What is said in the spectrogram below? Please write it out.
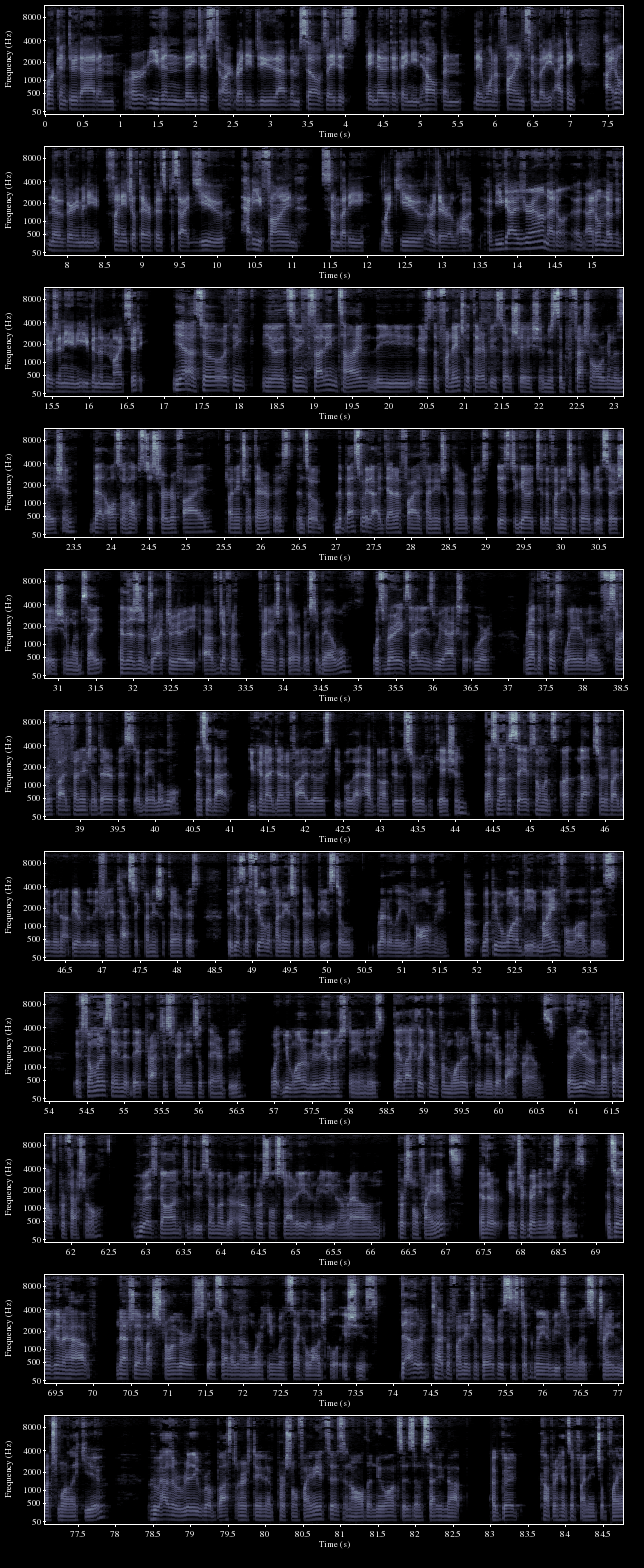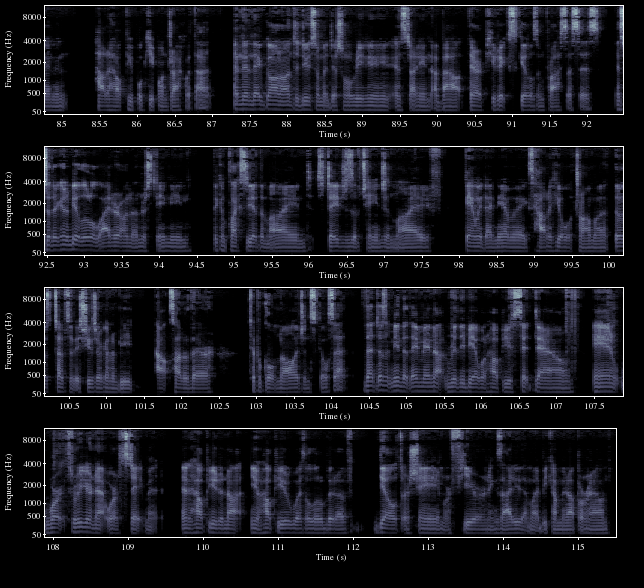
working through that and or even they just aren't ready to do that themselves. They just they know that they need help and they want to find somebody. I think i don't know very many financial therapists besides you. How do you find somebody like you? Are there a lot of you guys around? I don't i don't know that there's any even in my city yeah, so I think you know it's an exciting time. The there's the Financial Therapy Association, it's a professional organization that also helps to certify financial therapists. And so the best way to identify a financial therapist is to go to the Financial Therapy Association website, and there's a directory of different financial therapists available. What's very exciting is we actually were we had the first wave of certified financial therapists available. And so that you can identify those people that have gone through the certification. That's not to say if someone's uh, not certified, they may not be a really fantastic financial therapist because the field of financial therapy is still readily evolving. But what people want to be mindful of is if someone is saying that they practice financial therapy, what you want to really understand is they likely come from one or two major backgrounds. They're either a mental health professional who has gone to do some of their own personal study and reading around personal finance and they're integrating those things. And so they're going to have naturally a much stronger skill set around working with psychological issues. The other type of financial therapist is typically going to be someone that's trained much more like you, who has a really robust understanding of personal finances and all the nuances of setting up a good comprehensive financial plan and how to help people keep on track with that. And then they've gone on to do some additional reading and studying about therapeutic skills and processes. And so they're going to be a little lighter on understanding the complexity of the mind, stages of change in life, family dynamics, how to heal trauma. Those types of issues are going to be outside of their typical knowledge and skill set. That doesn't mean that they may not really be able to help you sit down and work through your net worth statement and help you to not, you know, help you with a little bit of guilt or shame or fear and anxiety that might be coming up around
